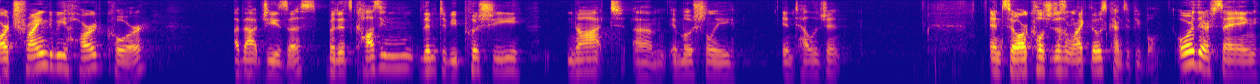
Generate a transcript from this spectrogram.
are trying to be hardcore about Jesus, but it's causing them to be pushy, not um, emotionally intelligent. And so our culture doesn't like those kinds of people. Or they're saying,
